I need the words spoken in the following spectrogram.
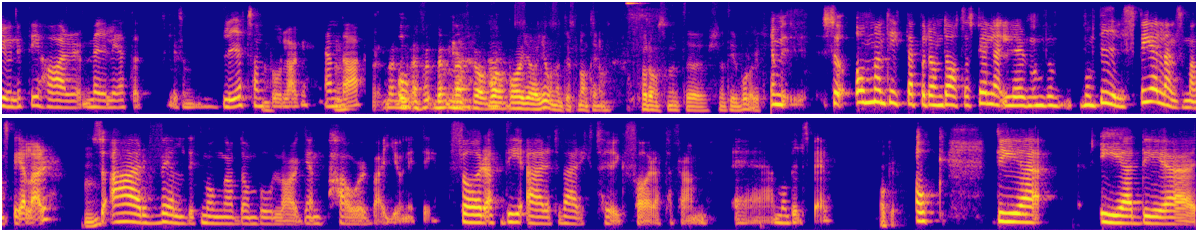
Unity har möjlighet att liksom bli ett sånt mm. bolag en dag. Men, och, men, men förklar, vad, vad, gör Unity för någonting för de som inte känner till bolaget? Så om man tittar på de dataspelen eller mobilspelen som man spelar Mm. så är väldigt många av de bolagen powered by Unity för att det är ett verktyg för att ta fram eh, mobilspel. Okay. Och det är det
